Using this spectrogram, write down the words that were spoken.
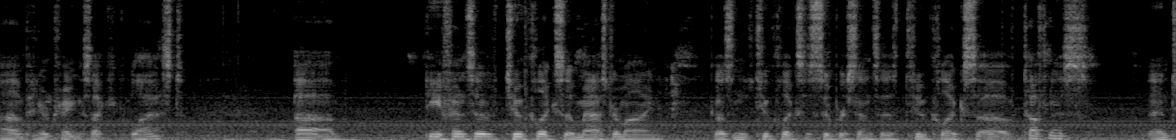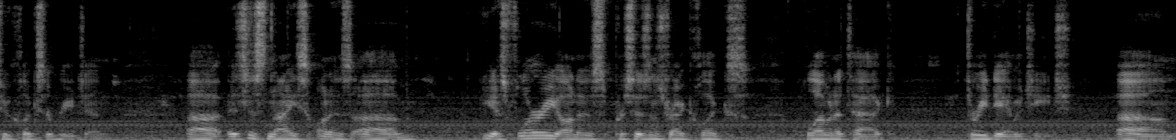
uh, penetrating psychic blast. Uh, defensive, two clicks of mastermind. Goes into two clicks of super senses, two clicks of toughness, and two clicks of regen. Uh, it's just nice on his. Um, he has flurry on his precision strike clicks, eleven attack, three damage each. Um,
